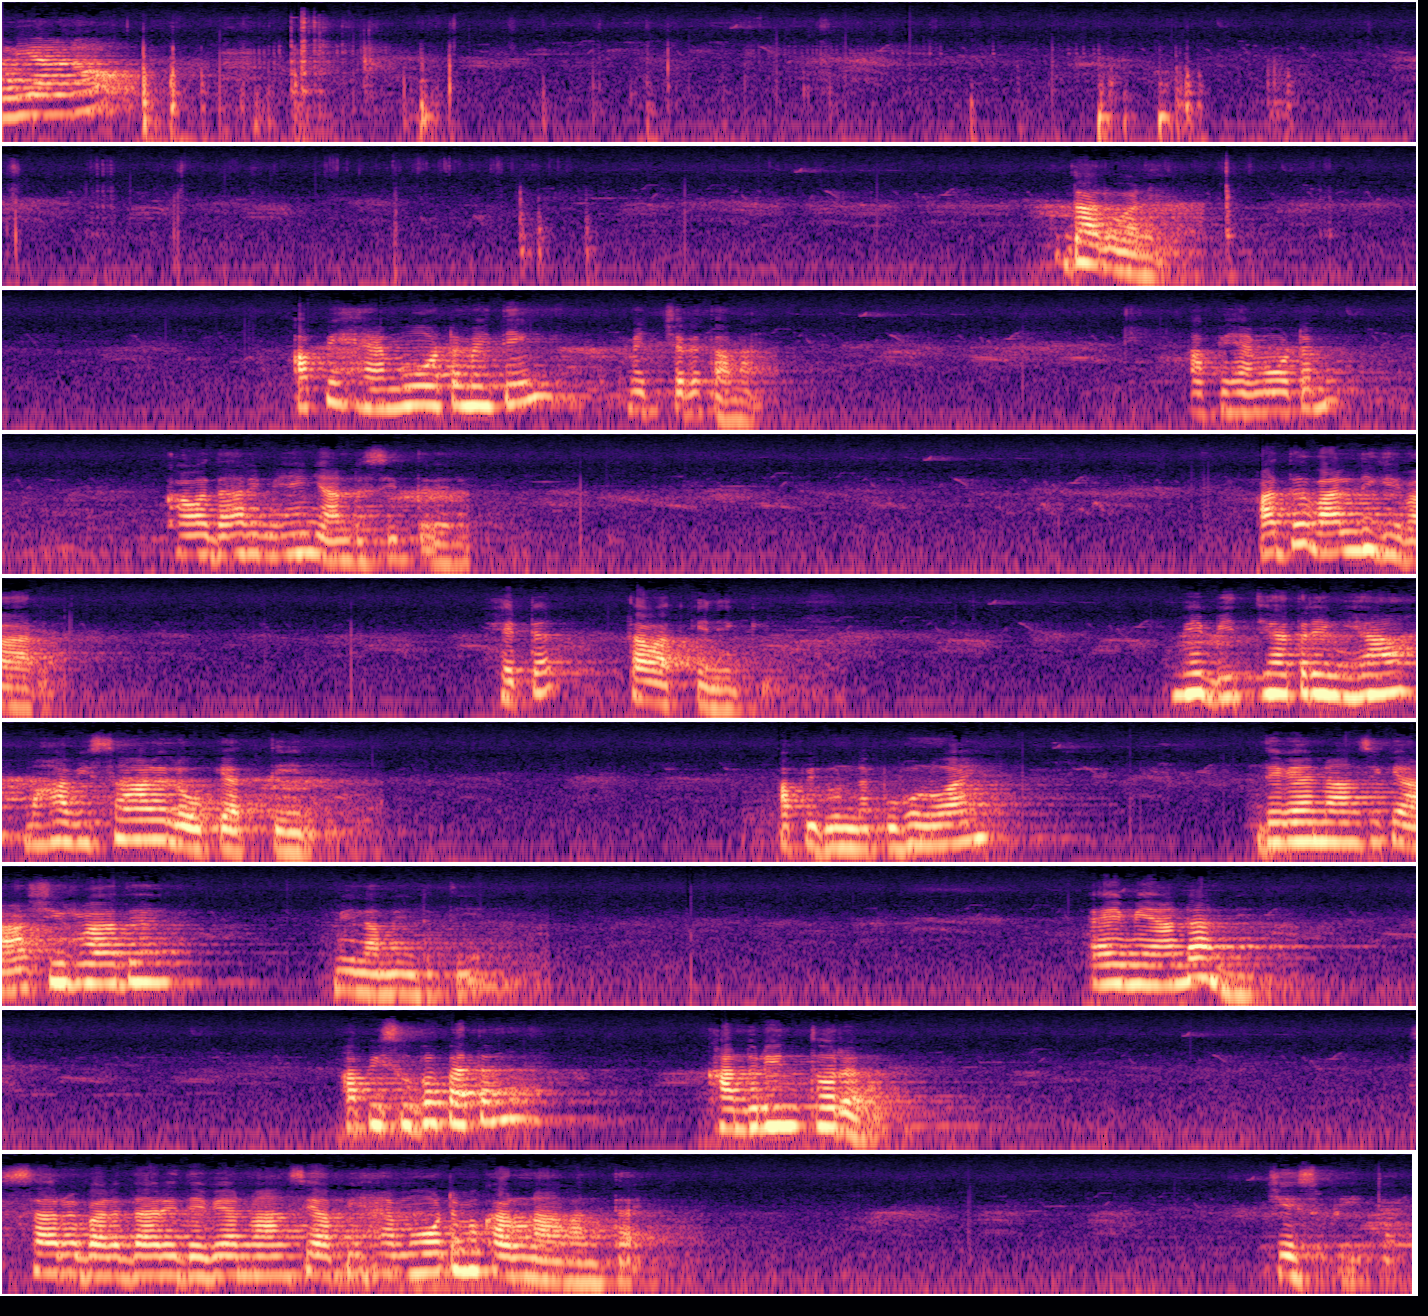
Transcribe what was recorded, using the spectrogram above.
Galliano. දරුවනේ. අපි හැමෝටම ඉතින් මෙච්චර තමයි. අපි හැමෝටම කවදා හරි මෙහෙන් යන්න සිද්ධ වෙනවා. අද වල්ලි ගෙවාරේ හෙට තවත් කෙනෙක්ගේ. මේ බිත්ති හතරෙන් එහා මහ විශාල ලෝකයක් තියෙනවා. අපි දුන්න පුහුණුවයි දෙවියන් වහන්සේගේ ආශිර්වාදයයි මේ ළමයින්ට තියෙනවා. ඇයි මේ අඬන්නේ? අපි සුබ පතමු කඳුලින් තොරව. සර්ව බලධාරී දෙවියන් වහන්සේ අපි හැමෝටම කරුණාවන්තයි. ජේසු පීටයි.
